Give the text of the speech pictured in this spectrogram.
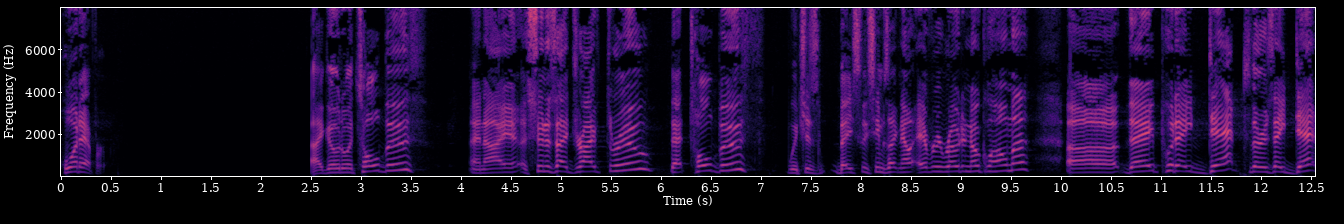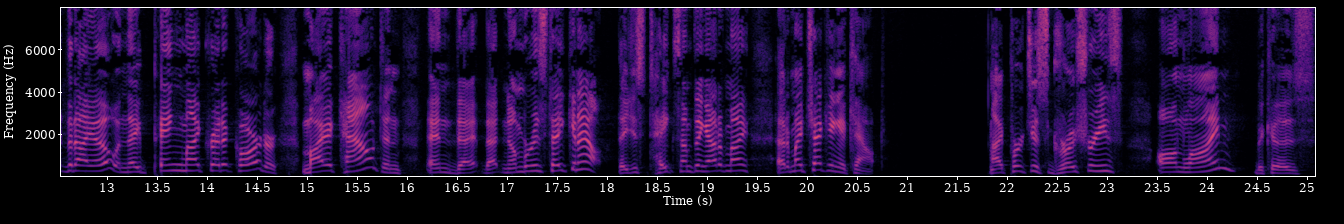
whatever. I go to a toll booth, and I, as soon as I drive through that toll booth, which is basically seems like now every road in Oklahoma, uh, they put a debt. There's a debt that I owe, and they ping my credit card or my account, and and that that number is taken out. They just take something out of my out of my checking account. I purchase groceries online because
